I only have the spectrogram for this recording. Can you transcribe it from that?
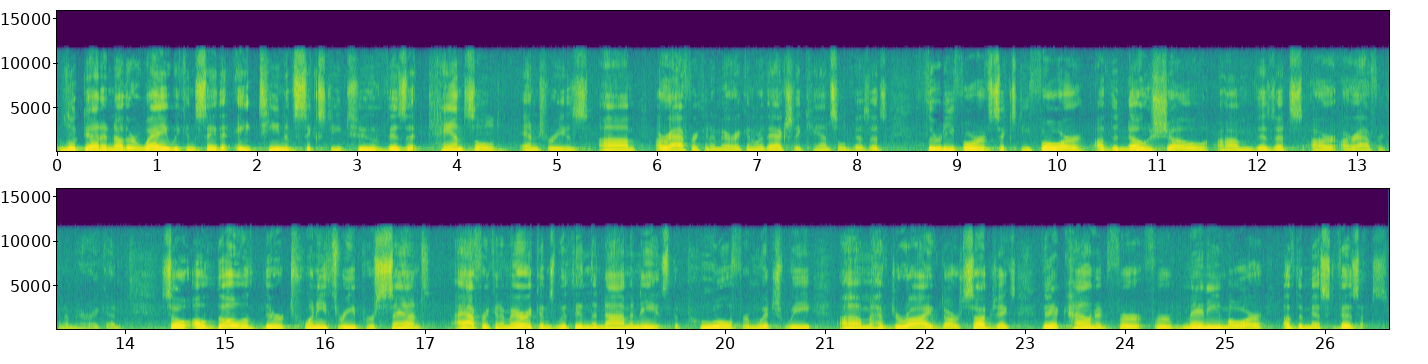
Looked at another way, we can say that 18 of 62 visit canceled entries um, are African American, where they actually canceled visits. 34 of 64 of the no-show um, visits are, are African American. So although there are 23% African Americans within the nominees, the pool from which we um, have derived our subjects, they accounted for, for many more of the missed visits.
